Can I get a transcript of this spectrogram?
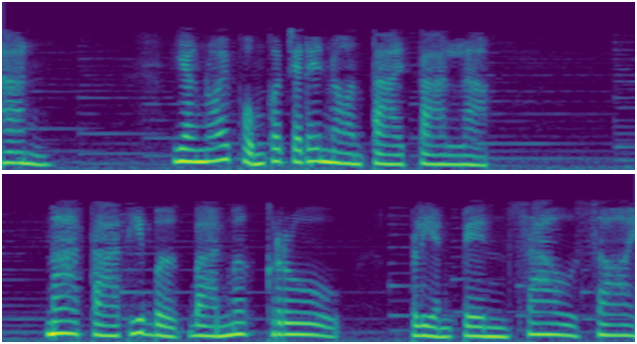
ท่าน อย่างน้อยผมก็จะได้นอนตายตาหลับ หน้าตาที่เบิกบานเมื่อครู่ เปลี่ยนเป็นเศร้าส้อย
